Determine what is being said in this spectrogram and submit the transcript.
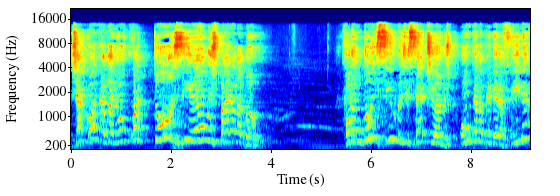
Jacó trabalhou 14 anos para Labão. Foram dois ciclos de sete anos. Um pela primeira filha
